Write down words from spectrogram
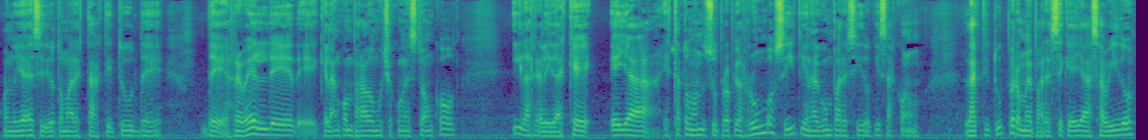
cuando ella decidió tomar esta actitud de, de rebelde, de que la han comparado mucho con Stone Cold. Y la realidad es que ella está tomando su propio rumbo, sí, tiene algún parecido quizás con la actitud, pero me parece que ella ha sabido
